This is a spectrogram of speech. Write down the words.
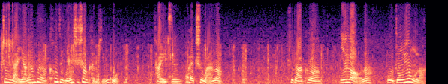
正懒洋洋地靠在岩石上啃苹果，他已经快吃完了。史塔克，你老了，不中用了。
